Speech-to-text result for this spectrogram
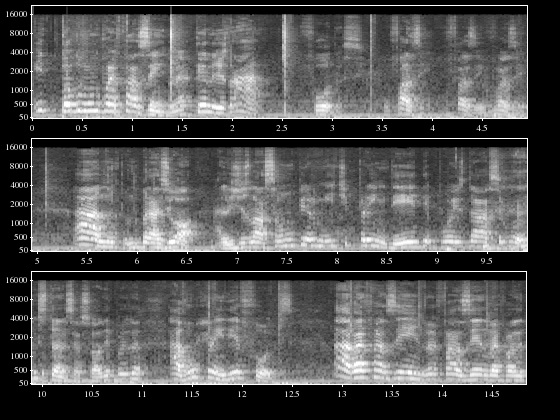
e todo mundo vai fazendo, né? Tem a legislação, ah, foda-se, vou fazer, vou fazer, vou fazer. Ah, no, no Brasil, ó, a legislação não permite prender depois da segunda instância, só depois da. Ah, vamos prender, foda-se. Ah, vai fazendo, vai fazendo, vai fazendo.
